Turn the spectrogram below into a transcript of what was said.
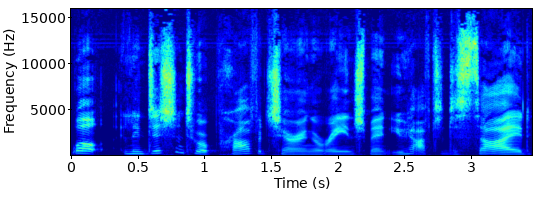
Well, in addition to a profit sharing arrangement, you have to decide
